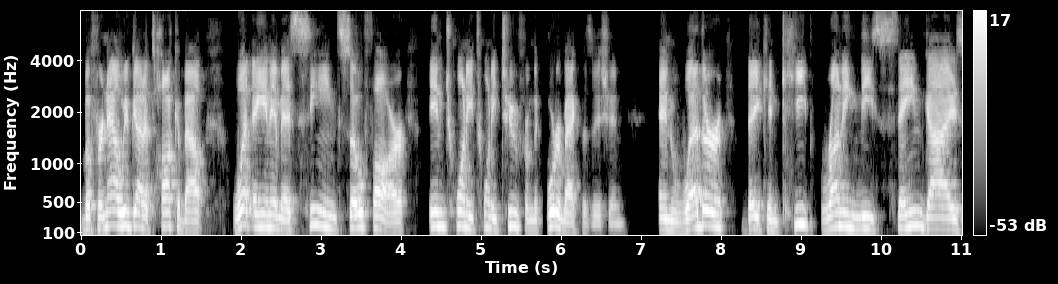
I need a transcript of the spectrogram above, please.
But for now, we've got to talk about what A&M has seen so far in 2022 from the quarterback position and whether they can keep running these same guys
